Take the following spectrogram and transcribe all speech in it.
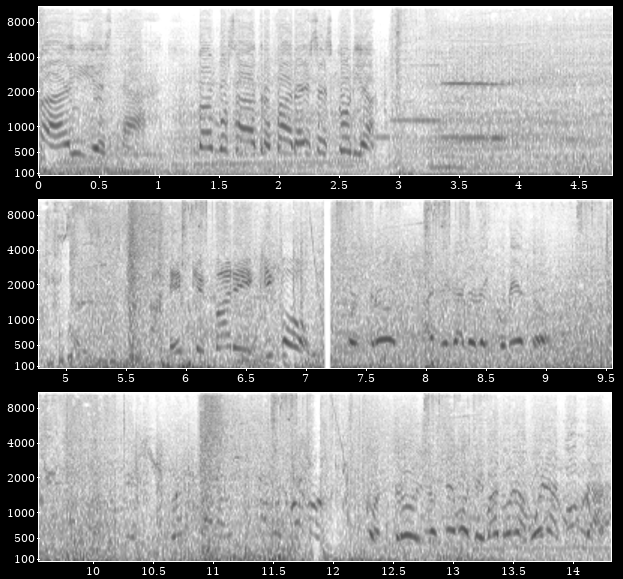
Ahí está. Vamos a atrapar a esa escoria. ¡Haced que pare, equipo! Control, ha llegado el encubierto. Control, nos hemos llevado una buena tunda.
